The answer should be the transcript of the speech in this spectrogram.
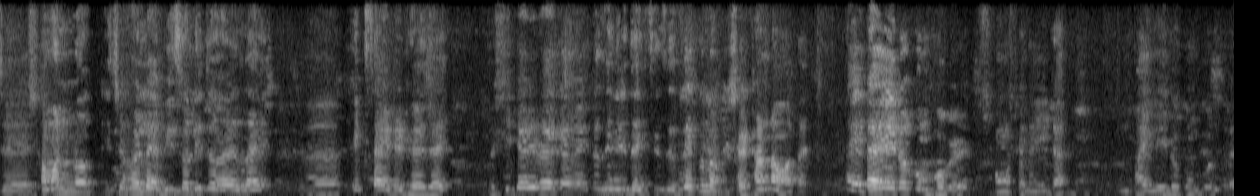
যে সামান্য কিছু হলে বিচলিত হয়ে যায় এক্সাইটেড হয়ে যায়। তো শিকারি ভাইকে আমি একটা জিনিস দেখছি যে যে কোনো বিষয় ঠান্ডা মাথায় "হ্যাঁ, এটা এরকম হবে সমস্যা নেই এটা ভাই এইরকম করলে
